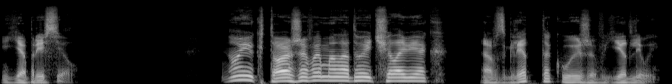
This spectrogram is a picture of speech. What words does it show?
Я присел. «Ну и кто же вы, молодой человек?» А взгляд такой же, въедливый.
